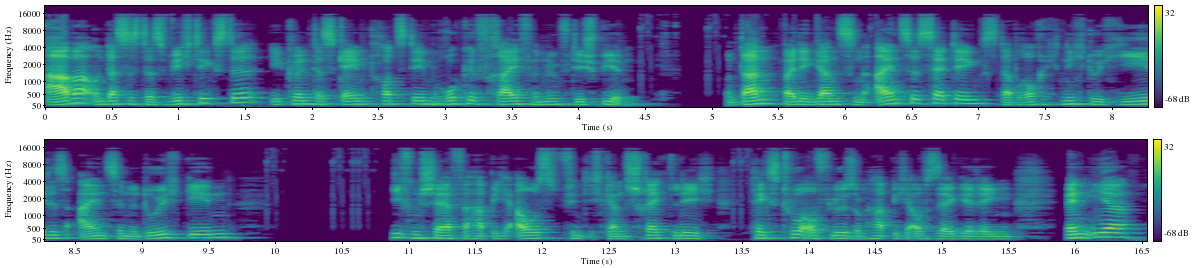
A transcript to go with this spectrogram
Aber, und das ist das Wichtigste, ihr könnt das Game trotzdem ruckelfrei vernünftig spielen. Und dann bei den ganzen Einzelsettings, da brauche ich nicht durch jedes einzelne durchgehen. Tiefenschärfe habe ich aus, finde ich ganz schrecklich. Texturauflösung habe ich auch sehr gering. Wenn ihr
